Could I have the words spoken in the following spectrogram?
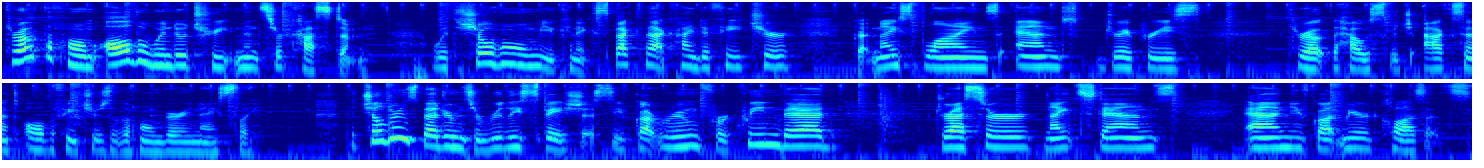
Throughout the home, all the window treatments are custom. With Show Home, you can expect that kind of feature. You've got nice blinds and draperies throughout the house, which accent all the features of the home very nicely. The children's bedrooms are really spacious. You've got room for queen bed, dresser, nightstands, and you've got mirrored closets.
